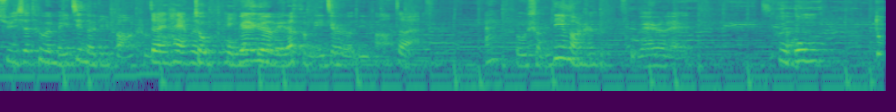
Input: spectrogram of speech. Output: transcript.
去一些特别没劲的地方，是吧？对他也会就普遍认为的很没劲儿的地方。对，哎，有什么地方是普遍认为故宫冬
